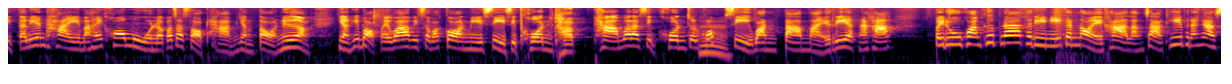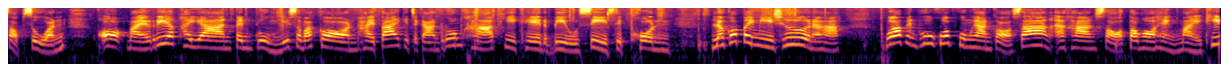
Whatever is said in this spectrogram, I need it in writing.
อิตาเลียนไทยมาให้ข้อมูล แล้วก็จะสอบถามอย่างต่อเนื่อง อย่างที่บอกไปว่าวิศวกรมี 40 คนครับถามวันละ 10 คนจนครบอืม4วันตามหมายเรียกนะคะ ไปดูความคืบหน้าคดีนี้กันหน่อยค่ะ หลังจากที่พนักงานสอบสวน ออกหมายเรียกพยานเป็นกลุ่มวิศวกร ภายใต้กิจการร่วมค้า PKW 40 คน แล้วก็ไปมีชื่อนะคะ ว่าเป็นผู้ควบคุมงานก่อสร้างอาคารสตองแห่งใหม่ที่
